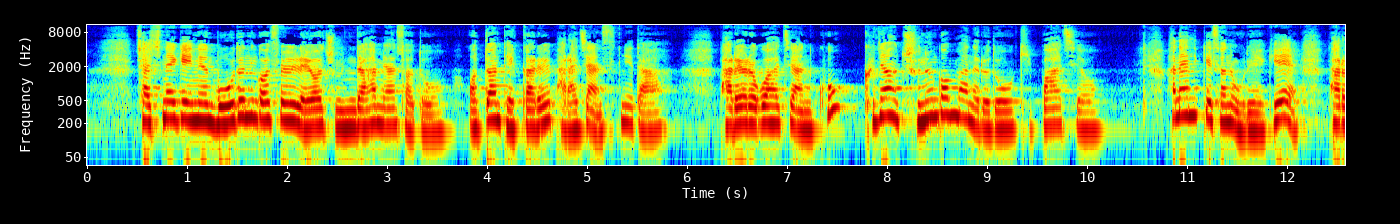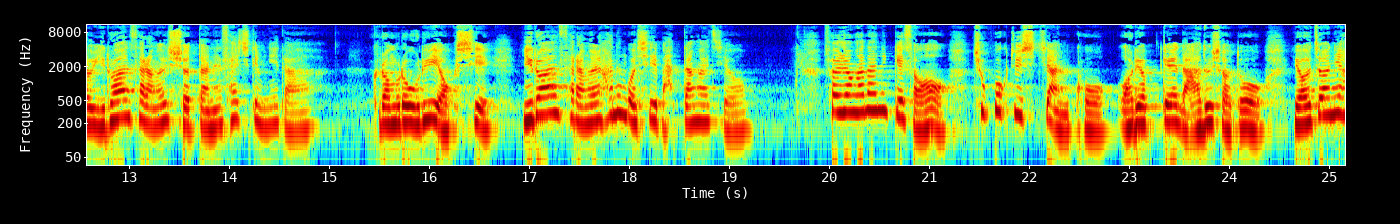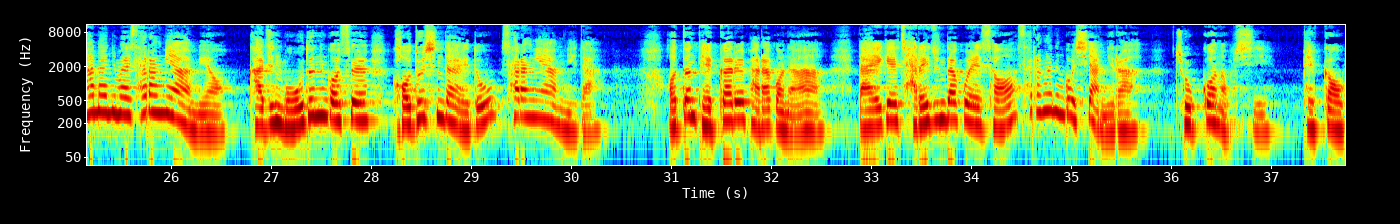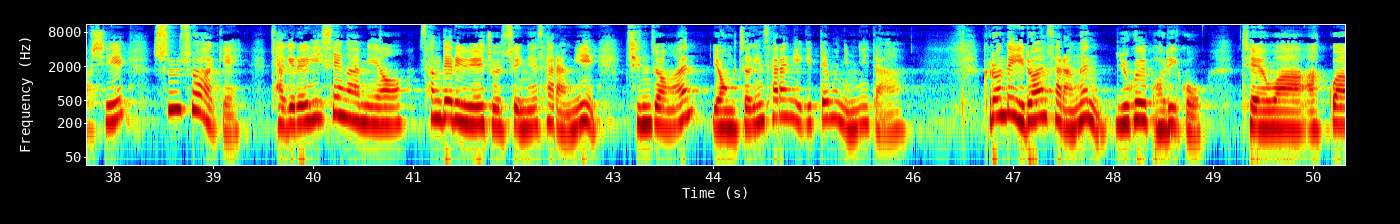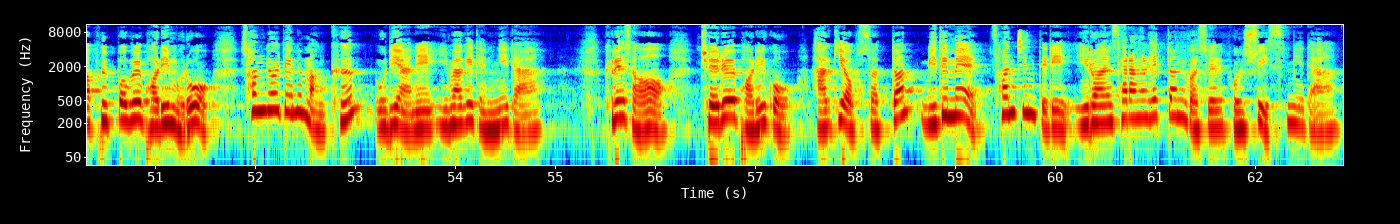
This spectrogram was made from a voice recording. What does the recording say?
자신에게 있는 모든 것을 내어준다 하면서도 어떠한 대가를 바라지 않습니다. 바라려고 하지 않고 그냥 주는 것만으로도 기뻐하지요. 하나님께서는 우리에게 바로 이러한 사랑을 주셨다는 사실입니다. 그러므로 우리 역시 이러한 사랑을 하는 것이 마땅하지요. 설령 하나님께서 축복 주시지 않고 어렵게 놔두셔도 여전히 하나님을 사랑해야 하며 가진 모든 것을 거두신다 해도 사랑해야 합니다. 어떤 대가를 바라거나 나에게 잘해준다고 해서 사랑하는 것이 아니라 조건 없이, 대가 없이 순수하게 자기를 희생하며 상대를 위해 줄 수 있는 사랑이 진정한 영적인 사랑이기 때문입니다. 그런데 이러한 사랑은 육을 버리고 죄와 악과 불법을 버림으로 선결되는 만큼 우리 안에 임하게 됩니다. 그래서 죄를 버리고 악이 없었던 믿음의 선진들이 이러한 사랑을 했던 것을 볼 수 있습니다.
